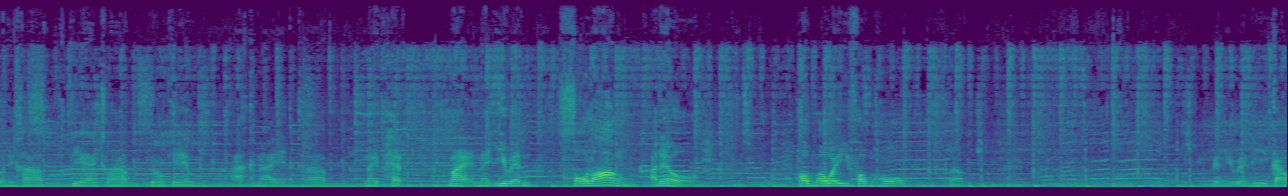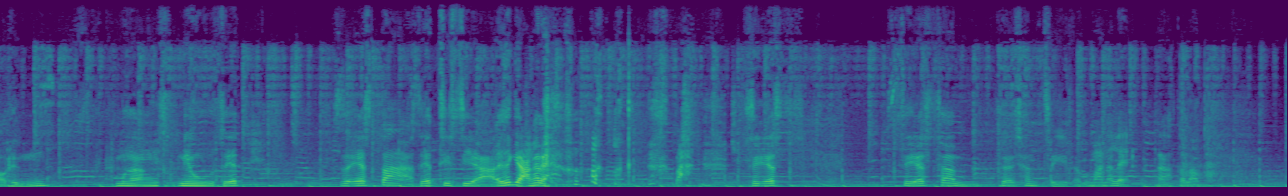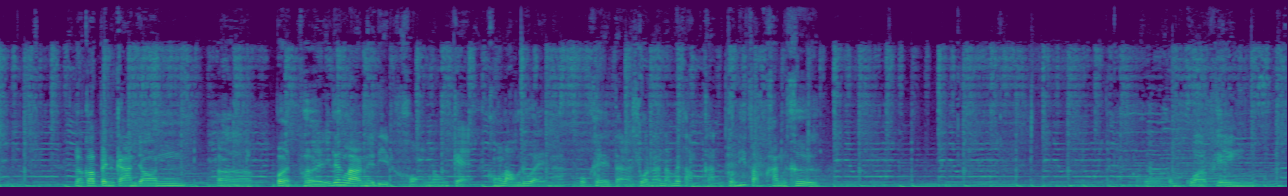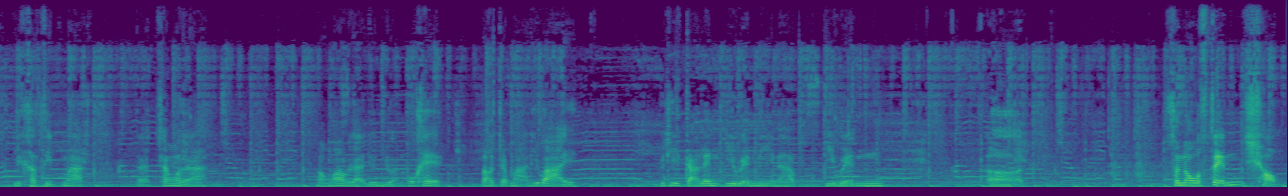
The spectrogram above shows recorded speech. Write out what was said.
สวัสดีครับ พี่แห้งครับโยเกมอาร์คไนนะครับ ในแพทไม่ในอีเวนต์ so long Adele home away from home ครับ เป็นอีเวนต์ที่กล่าวถึงเมืองนิวเซตเซสตาเซสทิเซียอะไรสักอย่างนั่นแหละเซสเซสชั่นเซสชั่นสี่ประมาณนั้นแหละนะสำหรับ แล้วก็เป็นการย้อน เเปิดเผยเรื่องราวในอดีตของน้องแกะของเราด้วยนะโอเค แต่ส่วนนั้นนะไม่สำคัญส่วนที่สำคัญคือโอ้โหผมกลัวเพลงลิขสิทธิ์มาก แต่ช่างมันเถอะนะหวังว่ามันจะยืนหยวนๆโอเค เราจะมาอธิบายวิธีการเล่นอีเวนต์นี้นะครับอีเวนต์เอ่อ Snow Sense Shop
